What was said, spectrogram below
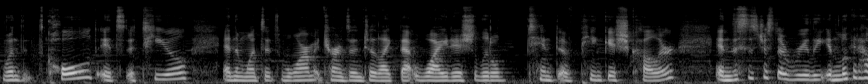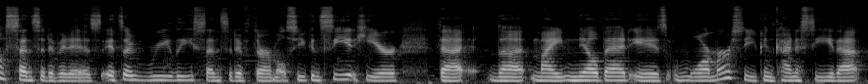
when it's cold, it's a teal, and then once it's warm, it turns into like that whitish little tint of pinkish color. And this is just a really, and look at how sensitive it is. It's a really sensitive thermal. So you can see it here that the my nail bed is warmer. So you can kind of see that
